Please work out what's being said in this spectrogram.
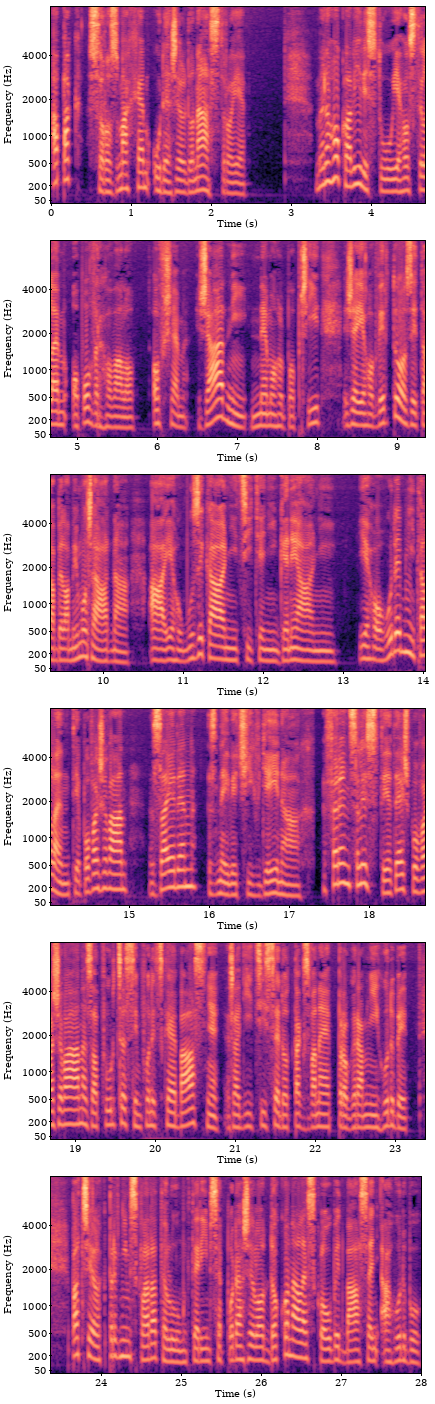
a pak s rozmachem udeřil do nástroje. Mnoho klavíristů jeho stylem opovrhovalo, ovšem žádný nemohl popřít, že jeho virtuozita byla mimořádná a jeho muzikální cítění geniální. Jeho hudební talent je považován za jeden z největších v dějinách. Ferenc Liszt je též považován za tvůrce symfonické básně, řadící se do takzvané programní hudby. Patřil k prvním skladatelům, kterým se podařilo dokonale skloubit báseň a hudbu.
